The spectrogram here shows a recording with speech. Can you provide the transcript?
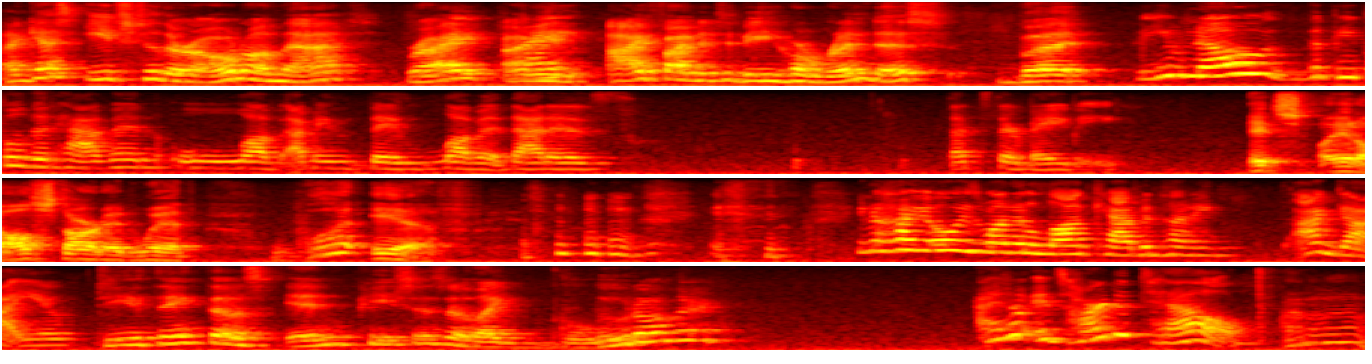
I guess each to their own on that, right? I mean, I find it to be horrendous, but You know the people that have it love. I mean, they love it. That is, that's their baby. It's it all started with, what if? you know how you always wanted a log cabin, honey? I got you. do you think those end pieces are like glued on there? I don't. It's hard to tell. I don't know.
